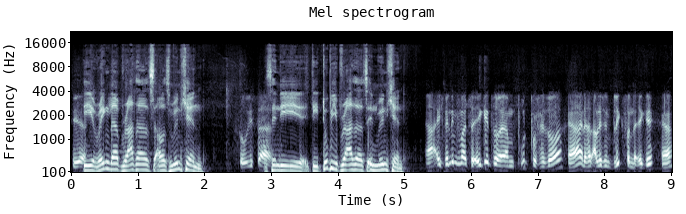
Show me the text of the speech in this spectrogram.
hier, die Ringler Brothers aus München. so ist das. Das sind die, die Dubi Brothers in München. Ja, ich wende mich mal zur Ecke zu eurem Food-Professor. Ja, der hat alles im Blick von der Ecke. Ja,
